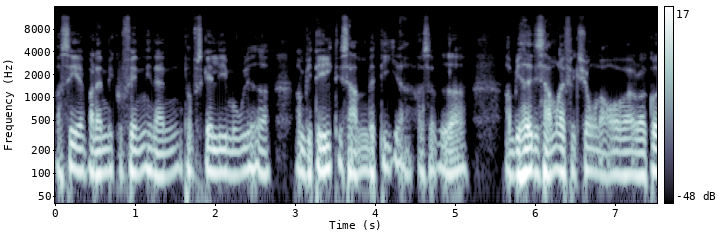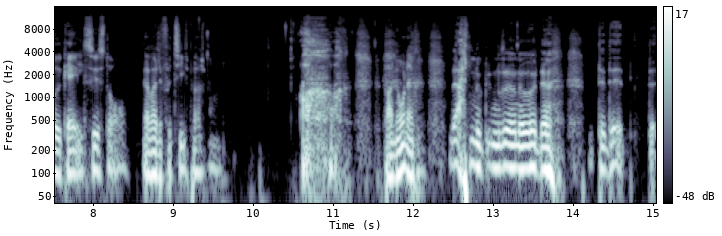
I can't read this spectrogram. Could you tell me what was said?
Og se, hvordan vi kunne finde hinanden på forskellige muligheder, om vi delte de samme værdier osv. om vi havde de samme refleksioner over, hvad der var gået galt sidste år. Hvad var det for 10 spørgsmål? Bare nogle af dem. Nej, nu, nu, nu, nu det, det, det,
